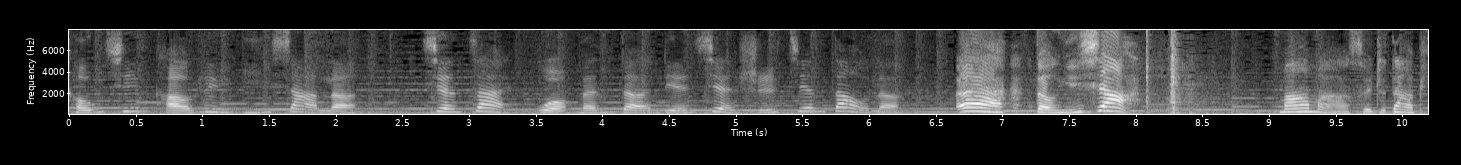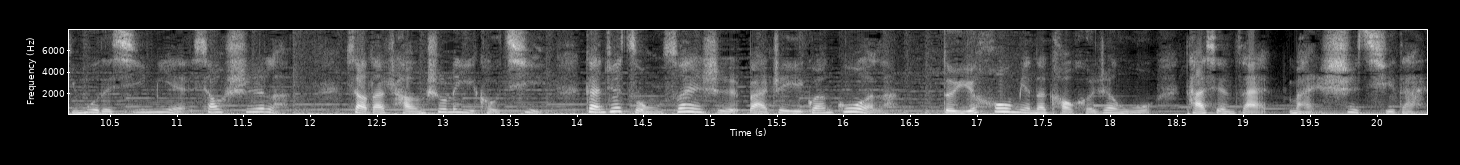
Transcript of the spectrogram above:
重新考虑一下了。现在我们的连线时间到了。哎，等一下！妈妈随着大屏幕的熄灭消失了。小达长舒了一口气，感觉总算是把这一关过了。对于后面的考核任务，他现在满是期待。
